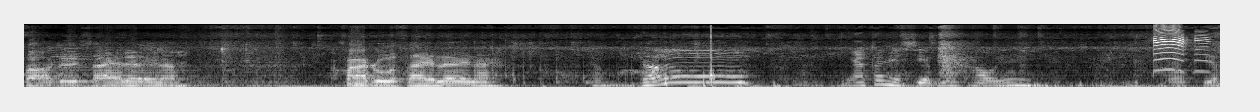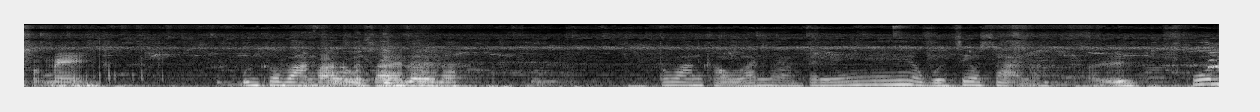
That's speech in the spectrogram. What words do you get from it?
ฝาโดดไซส์เลยนะฝาโดดไซส์เลยนะดังยาก็เนี่ยเสียบมาเขานี่เอาเกียบปักแม่บุญเขาวานฝาเขาโดดกันไซเต็มส์เลยนะเขาวานเขาวานน้ำกันแล้วบนเซี่ยวสระนะเฮ้ยคุณ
